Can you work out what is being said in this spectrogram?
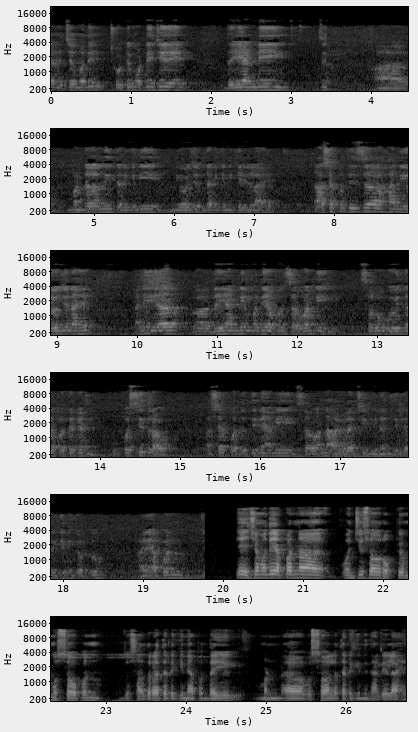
याच्यामध्ये छोटे मोठे जे दही अंडी मंडळांनी त्या ठिकाणी नियोजन त्या ठिकाणी केलेलं आहे. तर अशा पद्धतीचं हा नियोजन आहे. आणि या दही अंडीमध्ये आपण सर्वांनी सर्व गोविंदा पथकांनी उपस्थित राहावं. अशा पद्धतीने आम्ही सर्वांना आग्रहाची विनंती त्या ठिकाणी करतो. आणि आपण याच्यामध्ये आपण पंचवीसावा रौप्य महोत्सव आपण जो साजरा त्या ठिकाणी आपण दही मंड उत्सवाला त्या ठिकाणी झालेला आहे.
